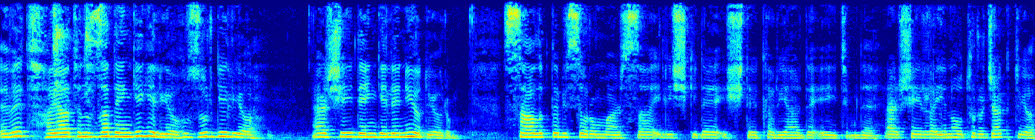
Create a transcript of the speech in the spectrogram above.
Evet hayatınıza denge geliyor, huzur geliyor. Her şey dengeleniyor diyorum. Sağlıkta bir sorun varsa, ilişkide, işte, kariyerde, eğitimde her şey rayına oturacak diyor.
